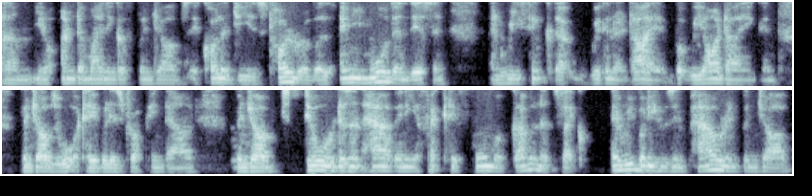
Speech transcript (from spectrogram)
um, you know undermining of punjab's ecology is tolerable any more than this and and we think that we're going to die but we are dying and punjab's water table is dropping down. Punjab still doesn't have any effective form of governance. Like everybody who's in power in punjab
